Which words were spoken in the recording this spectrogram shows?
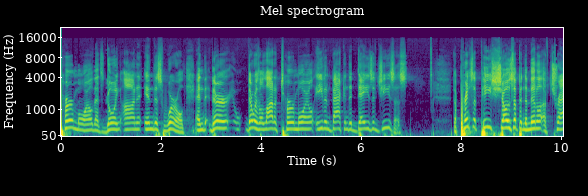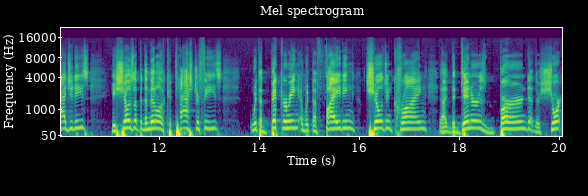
turmoil that's going on in this world. And there, there was a lot of turmoil even back in the days of Jesus. The Prince of Peace shows up in the middle of tragedies, he shows up in the middle of catastrophes with the bickering and with the fighting, children crying, uh, the dinners burned, their short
